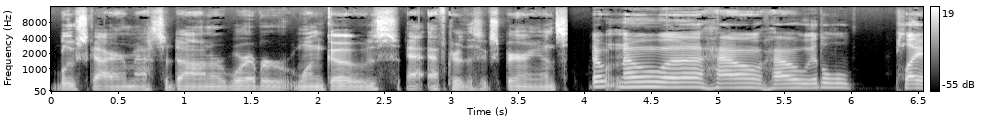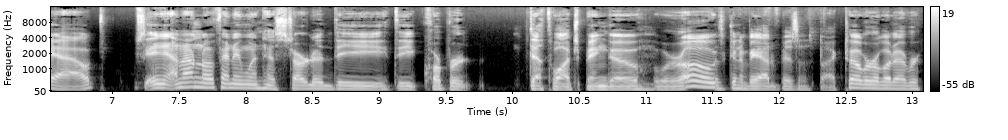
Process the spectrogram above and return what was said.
Blue Sky or Mastodon or wherever one goes a- after this experience. Don't know uh, how, how it'll play out. And I don't know if anyone has started the, the corporate Death Watch bingo where, oh, it's going to be out of business by October or whatever.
